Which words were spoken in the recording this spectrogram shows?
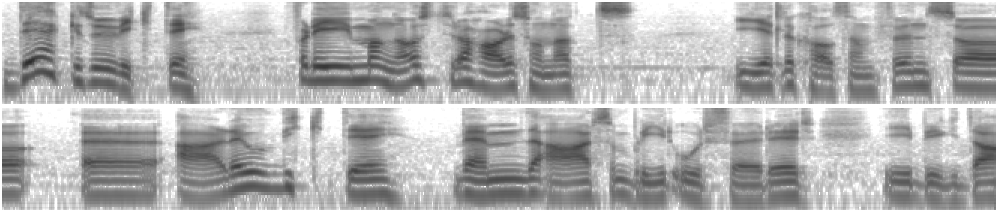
det er ikke så uviktig. Fordi mange av oss tror jeg har det sånn at i et lokalsamfunn så uh, er det jo viktig hvem det er som blir ordfører i bygda.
